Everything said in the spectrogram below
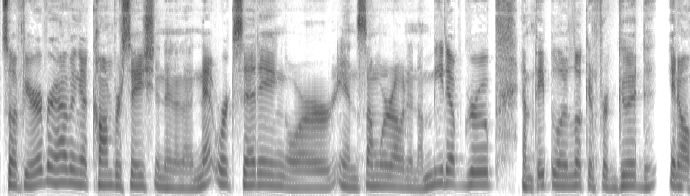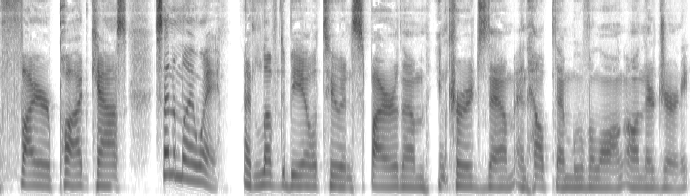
So if you're ever having a conversation in a network setting or in somewhere out in a meetup group and people are looking for good, you know, fire podcasts, send them my way. I'd love to be able to inspire them, encourage them, and help them move along on their journey.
